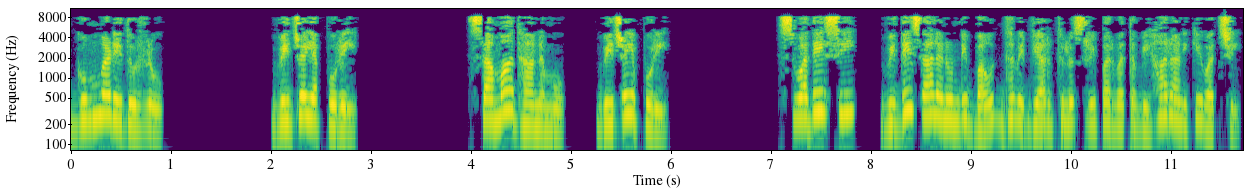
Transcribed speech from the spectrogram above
గుమ్మడిదుర్రు. విజయపురి. సమాధానము. విజయపురి. స్వదేశీ విదేశాల నుండి బౌద్ధ విద్యార్థులు శ్రీపర్వత విహారానికి వచ్చి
